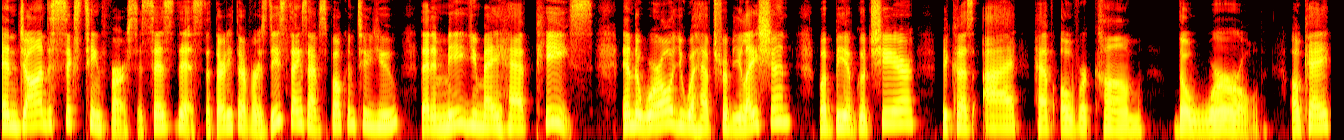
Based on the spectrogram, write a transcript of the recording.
in John, the 16th verse, it says this, the 33rd verse These things I have spoken to you, that in me you may have peace. In the world you will have tribulation, but be of good cheer, because I have overcome the world. Okay.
